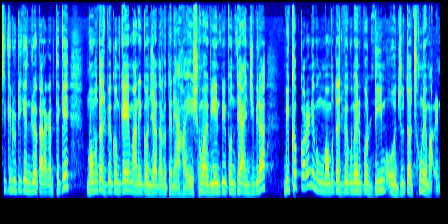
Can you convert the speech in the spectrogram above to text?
সিকিউরিটি কেন্দ্রীয় কারাগার থেকে মমতাজ বেগমকে মানিকগঞ্জ আদালতে নেওয়া হয়। এই সময় বিএনপি পন্থী আইনজীবীরা বিক্ষোভ করেন এবং মমতাজ বেগমের উপর ডিম ও জুতা ছুঁড়ে মারেন।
